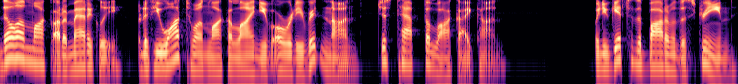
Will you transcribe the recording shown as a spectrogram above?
They'll unlock automatically, but if you want to unlock a line you've already written on, just tap the lock icon. When you get to the bottom of the screen,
